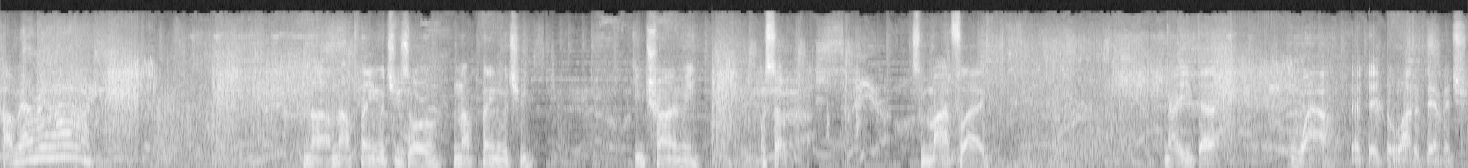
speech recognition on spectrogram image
Kamehameha! Nah, I'm not playing with you, Zoro. I'm not playing with you. Keep trying me. What's up? It's my flag. Now eat that. Wow, that did a lot of damage.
